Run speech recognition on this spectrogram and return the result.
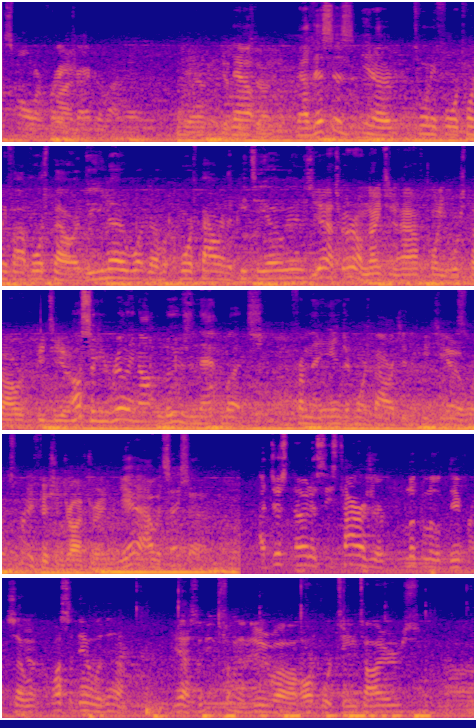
a smaller freight Right. tractor like that. Yeah. Now, now this is you know 24, 25 horsepower. Do you know what the horsepower in the PTO is? Yeah, it's right around 19 and a half, 20 horsepower PTO. Oh, so you're really not losing that much from the engine horsepower to the PTO. it's a pretty efficient drivetrain. Yeah, I would say so. I just noticed these tires are look a little different. So what's the deal with them? Yeah, so these are some of the new uh, R14 tires, uh,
